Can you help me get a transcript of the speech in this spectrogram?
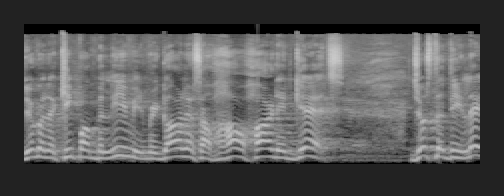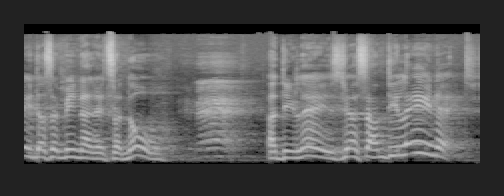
You're going to keep on believing regardless of how hard it gets. Just the delay doesn't mean that it's a no. A delay is just, I'm delaying it.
